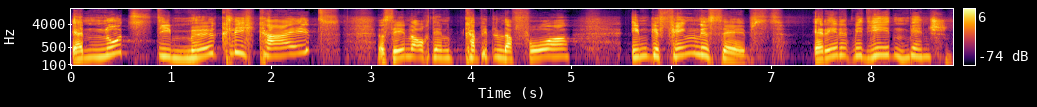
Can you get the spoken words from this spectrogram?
Er nutzt die Möglichkeit, das sehen wir auch in den Kapiteln davor, im Gefängnis selbst. Er redet mit jedem Menschen,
